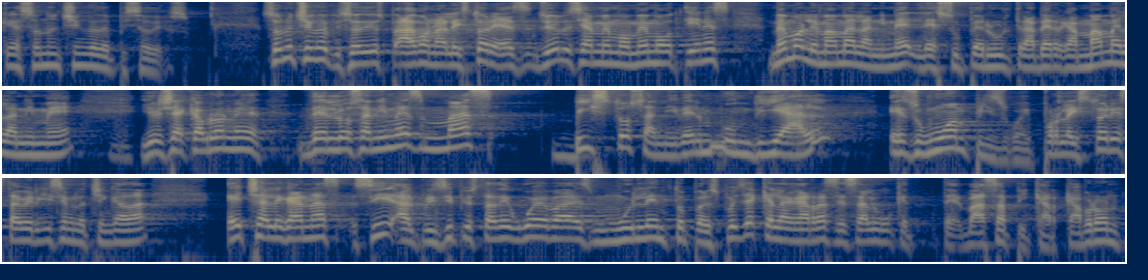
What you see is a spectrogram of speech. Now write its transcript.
Que son un chingo de episodios. Son un chingo de episodios. Ah, bueno, la historia. es- yo le decía a Memo, Memo, tienes. Memo le mama el anime, le super ultra verga mama el anime. Y yo decía, cabrón, eh, de los animes más vistos a nivel mundial es One Piece, güey. Por la historia está verguísima la chingada. Échale ganas. Sí, al principio está de hueva, es muy lento, pero después ya que la agarras es algo que te vas a picar, cabrón.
